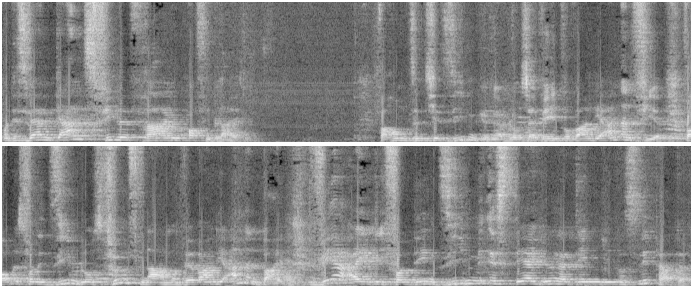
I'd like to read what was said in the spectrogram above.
Und es werden ganz viele Fragen offen bleiben. Warum sind hier sieben Jünger bloß erwähnt? Wo waren die anderen vier? Warum ist von den sieben bloß fünf Namen und wer waren die anderen beiden? Wer eigentlich von den sieben ist der Jünger, den Jesus lieb hatte?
